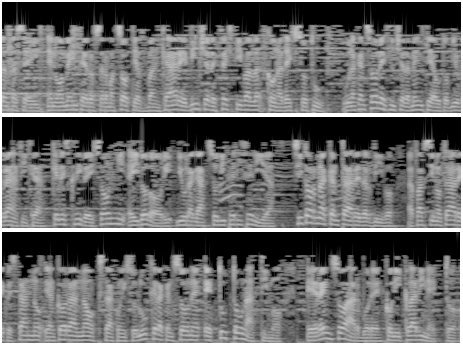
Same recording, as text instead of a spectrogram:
Nell'86 è nuovamente Eros Ramazzotti a sbancare e vincere Festival con Adesso Tu, una canzone sinceramente autobiografica che descrive i sogni e i dolori di un ragazzo di periferia. Si torna a cantare dal vivo, a farsi notare quest'anno è ancora Anna Oxa con il suo look la canzone È tutto un attimo e Renzo Arbore con il clarinetto.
